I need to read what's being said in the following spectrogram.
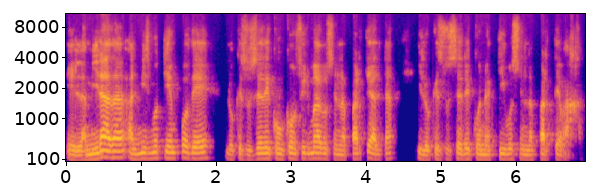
la mirada al mismo tiempo de lo que sucede con confirmados en la parte alta y lo que sucede con activos en la parte baja.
